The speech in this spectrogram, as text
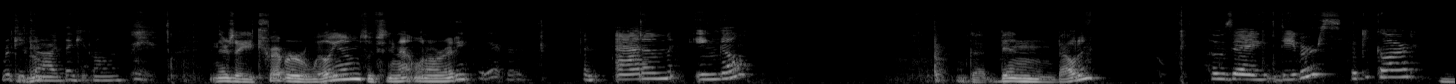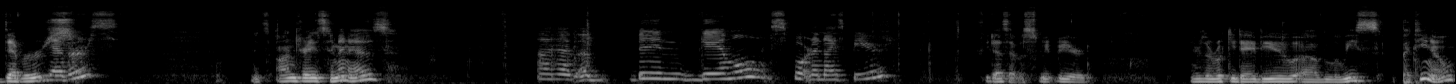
Rookie card. Thank you, Colin. And there's a Trevor Williams. We've seen that one already. Yeah. An Adam Engel. I've got Ben Bowden. Jose Devers. Rookie card. Devers. Devers. It's Andres Gimenez. I have a Ben Gamel sporting a nice beard. He does have a sweet beard. There's a rookie debut of Luis Patino.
